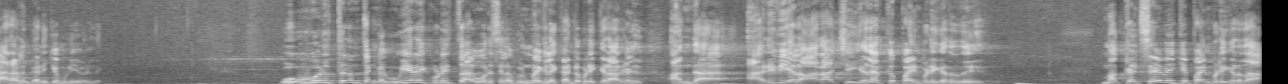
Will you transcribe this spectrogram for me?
யாராலும் கணிக்க முடியவில்லை. ஒவ்வொருத்தரும் தங்கள் உயிரை குடித்த ஒரு சில உண்மைகளை கண்டுபிடிக்கிறார்கள். அந்த அறிவியல் ஆராய்ச்சி எதற்கு பயன்படுகிறது? மக்கள் சேவைக்கு பயன்படுகிறதா?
